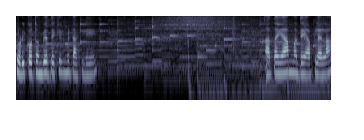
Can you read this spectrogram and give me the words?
थोडी कोथिंबीर देखील मी टाकली आता यामध्ये आपल्याला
